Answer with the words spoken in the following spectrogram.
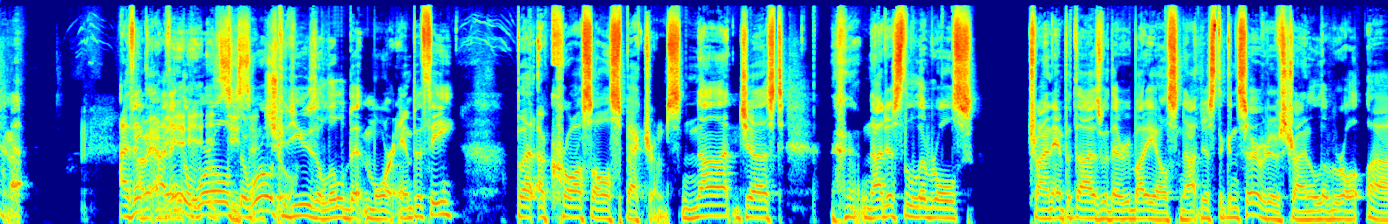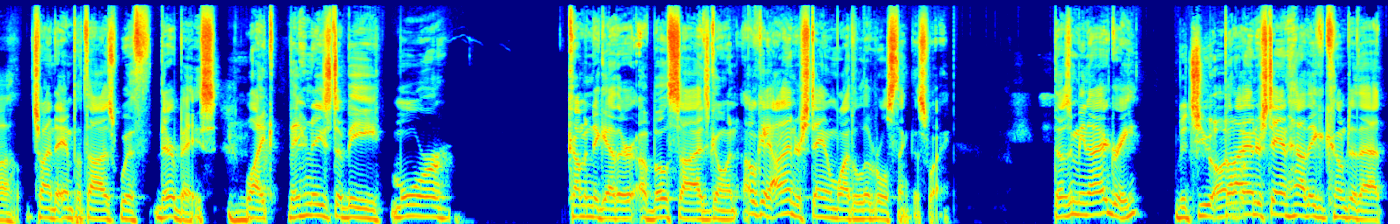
Uh, I think I mean- I I, think mean, the world the world could use a little bit more empathy, but across all spectrums, not just not just the liberals trying to empathize with everybody else, not just the conservatives trying to liberal uh, trying to empathize with their base. Mhm. Like there needs to be more coming together of both sides going, okay, I understand why the liberals think this way. Doesn't mean I agree, But you, but I understand how they could come to that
